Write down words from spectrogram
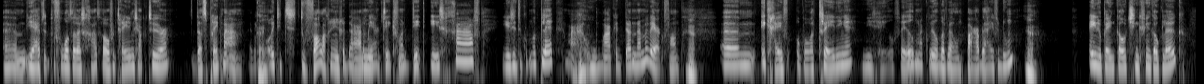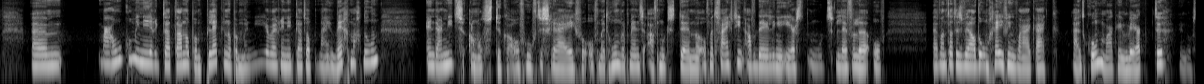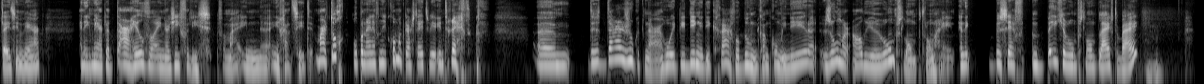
ehm, jij hebt het bijvoorbeeld wel eens gehad over trainingsacteur. Dat spreekt me aan. Heb ik ooit iets toevallig in gedaan. Merkte ik van dit is gaaf. Hier zit ik op mijn plek. Maar hoe maak ik daar naar mijn werk van? Ja. Ehm, ik geef ook wel wat trainingen. Niet heel veel, maar ik wil er wel een paar blijven doen. Ja. Eén op één coaching vind ik ook leuk. Ehm, maar hoe combineer ik dat dan op een plek en op een manier waarin ik dat op mijn weg mag doen? En daar niet allemaal stukken over hoef te schrijven. Of met honderd mensen af moet stemmen. Of met 15 afdelingen eerst moet levelen. Of, eh, want dat is wel de omgeving waar ik eigenlijk uitkom. Waar ik in werkte en nog steeds in werk. En ik merk dat daar heel veel energieverlies van mij in, eh, in gaat zitten. Maar toch, op een, of andere manier kom ik daar steeds weer in terecht. Ehm, dus daar zoek ik naar. Hoe ik die dingen die ik graag wil doen kan combineren. Zonder al die rompslomp eromheen. En ik besef, een beetje rompslomp blijft erbij. Mhm.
